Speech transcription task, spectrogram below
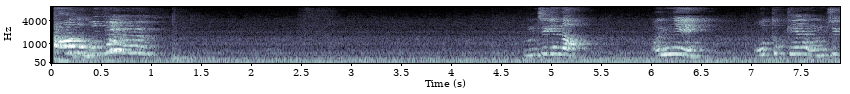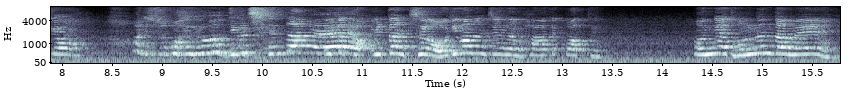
아나 못해 움직인다. 언니 어떻게 움직여. 아니 이거 네가 진다며. 일단 봐- 일단 제가 어디 가는지는 봐야 될 것 같아. 언니가 덮는다며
